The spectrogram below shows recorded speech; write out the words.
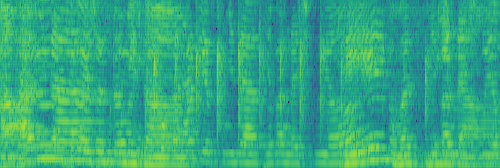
감사합니다. 아유, 수고하셨습니다. 행복한 하루였습니다. 대박 나시고요. 네, 고맙습니다. 대박 나시고요.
